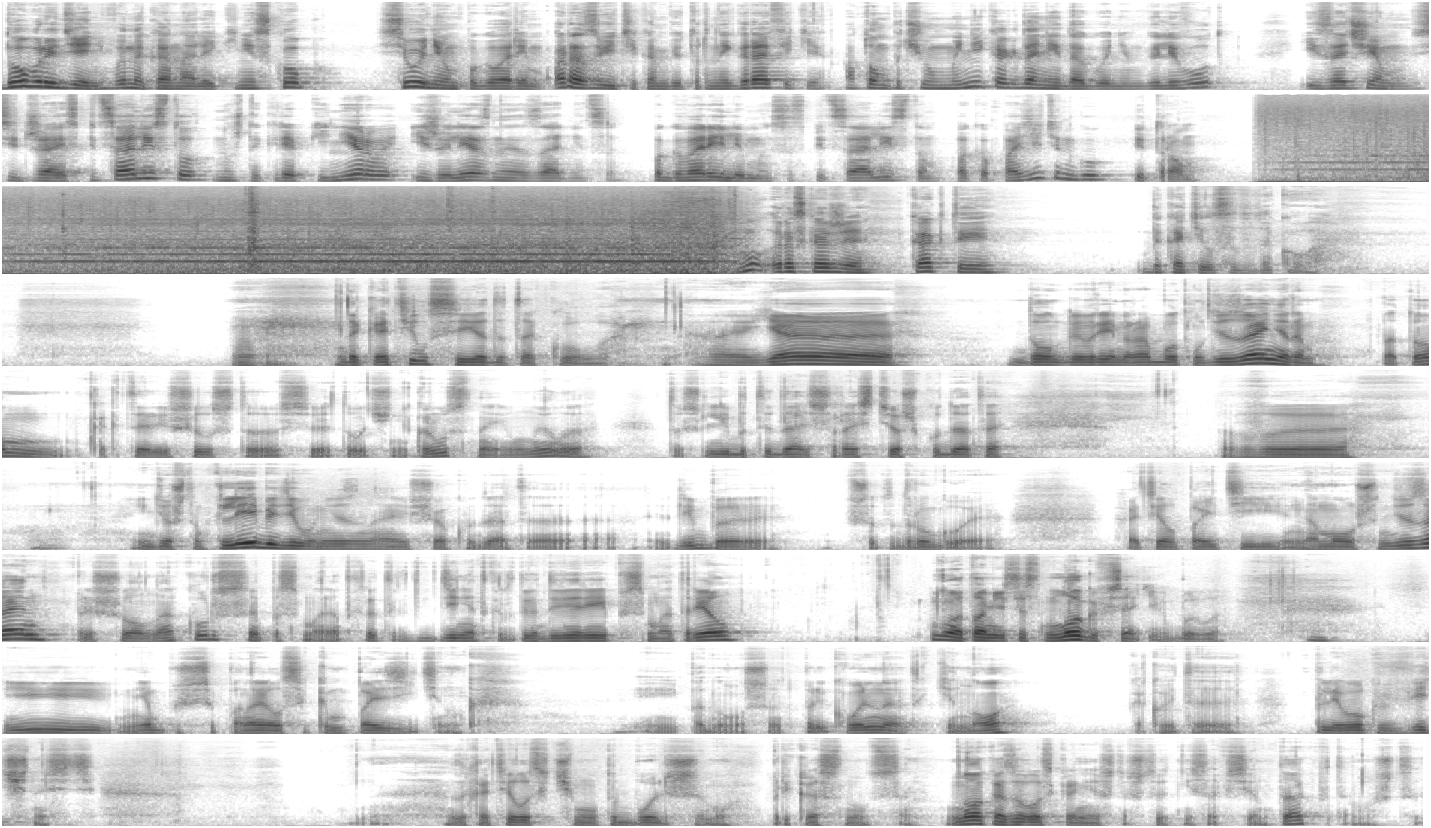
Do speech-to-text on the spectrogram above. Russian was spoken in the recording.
Добрый день, вы на канале Кинескоп. Сегодня мы поговорим о развитии компьютерной графики, о том, почему мы никогда не догоним Голливуд, и зачем CGI-специалисту нужны крепкие нервы и железная задница. Поговорили мы со специалистом по композитингу Петром. Ну, расскажи, как ты докатился до такого? Докатился я до такого. А, Я долгое время работал дизайнером, потом как-то решил, что все это очень грустно и уныло. Потому что либо ты дальше растешь куда-то в... идешь там к Лебедеву, не знаю, еще куда-то, либо что-то другое. Хотел пойти на motion дизайн, пришел на курсы, посмотрел открытых, день открытых дверей, посмотрел. Ну, а там, естественно, много всяких было. И мне больше всего понравился композитинг. И подумал, что это прикольно, это кино, какой-то плевок в вечность. Захотелось к чему-то большему прикоснуться. Но оказалось, конечно, что это не совсем так, потому что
